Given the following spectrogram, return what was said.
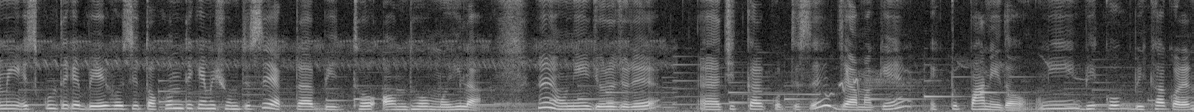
আমি স্কুল থেকে বের হয়েছি, তখন থেকে আমি শুনতেছি একটা বৃদ্ধ অন্ধ মহিলা হ্যাঁ উনি জোরে জোরে চিৎকার করতেছে যে আমাকে একটু পানি দাও। উনি ভিক্ষুক, ভিক্ষা করেন।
